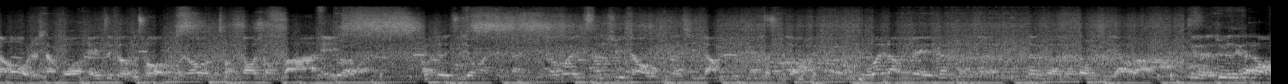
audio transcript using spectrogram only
然后我就想说，哎，这个不错，我又从高雄把它 A 过来。然后就一直用到现在，都会持续到我们的清档使用，不会浪费任何的任何的东西，好不好？这个就是看到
